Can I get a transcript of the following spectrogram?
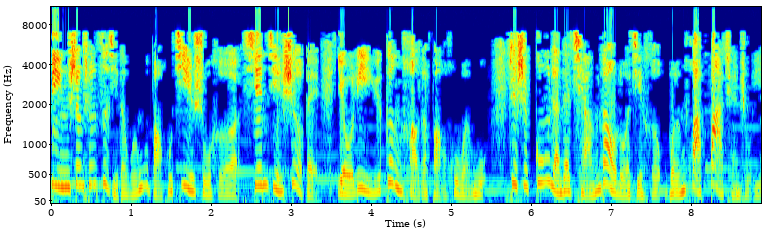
并声称自己的文物保护技术和先进设备有利于更好的保护文物。这是公然的强盗逻辑和文化霸权主义，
